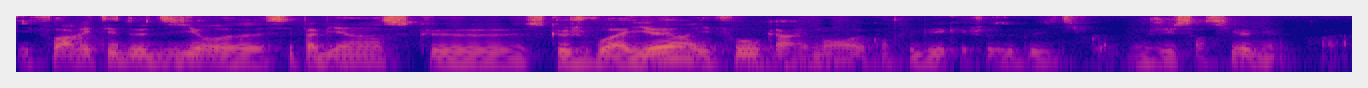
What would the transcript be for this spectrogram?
il faut arrêter de dire euh, c'est pas bien ce que ce que je vois ailleurs. Il faut carrément euh, contribuer quelque chose de positif. Quoi. Donc j'ai sorti le mien. Voilà.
